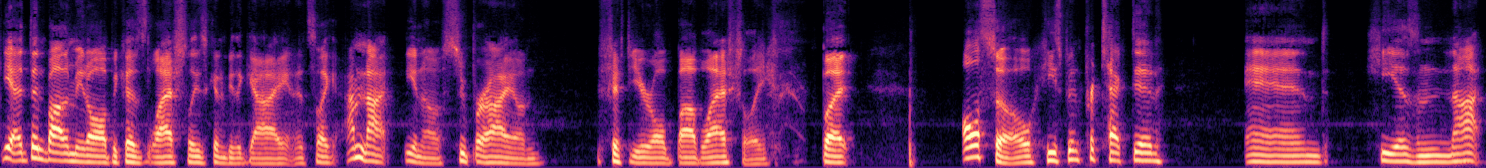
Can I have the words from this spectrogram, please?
yeah, it didn't bother me at all because Lashley's going to be the guy, and it's like I'm not, you know, super high on 50 year old Bob Lashley, but also he's been protected and he has not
